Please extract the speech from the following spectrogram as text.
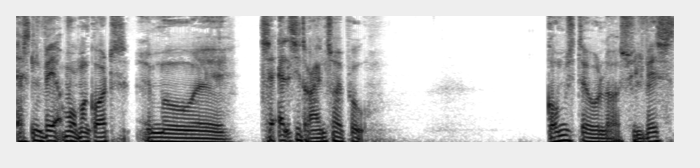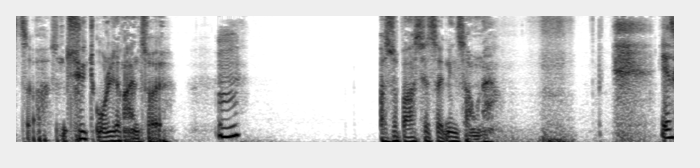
er sådan vejr, hvor man godt øh, må øh, tage alt sit regntøj på. Gummistøvler og sylvest og sådan tykt olieregntøj. Mm. Og så bare sætte sig ind i en sauna. Jeg,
